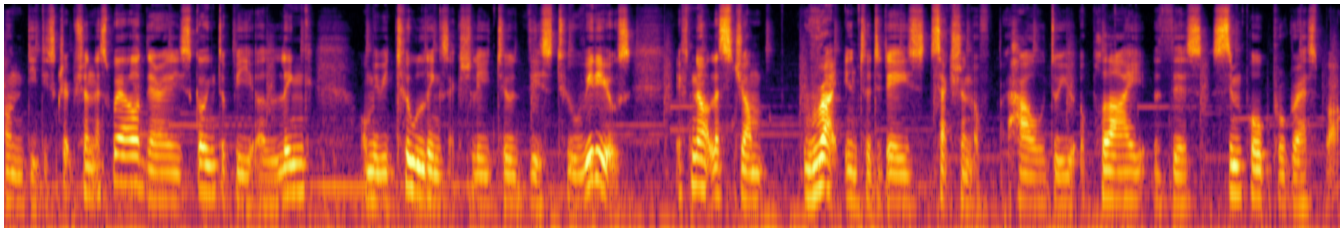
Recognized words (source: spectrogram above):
on the description as well. There is going to be a link or maybe two links actually to these two videos. If not, let's jump right into today's section of how do you apply this simple progress bar.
